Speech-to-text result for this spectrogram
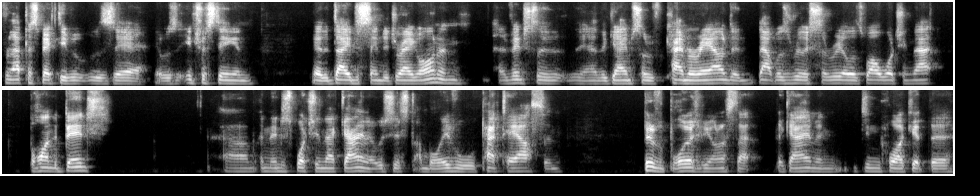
from that perspective, it was yeah, it was interesting, and yeah, the day just seemed to drag on, and eventually, you know, the game sort of came around, and that was really surreal as well. Watching that behind the bench, um, and then just watching that game, it was just unbelievable. Packed house and a bit of a blur to be honest. That the game and didn't quite get the,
